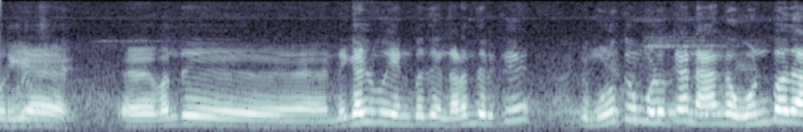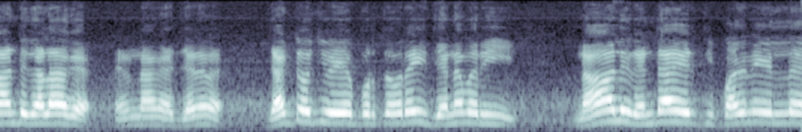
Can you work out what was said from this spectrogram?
உரிய வந்து நிகழ்வு என்பது நடந்திருக்கு. முழுக்க முழுக்க நாங்கள் ஒன்பது ஆண்டுகளாக நாங்கள் ஜன ஜாக்டோஜியை பொறுத்தவரை ஜனவரி நாலு ரெண்டாயிரத்தி பதினேழில்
